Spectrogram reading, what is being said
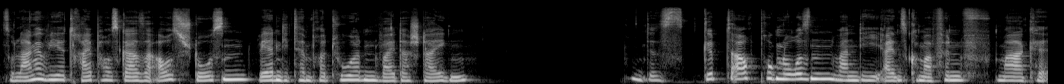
solange wir Treibhausgase ausstoßen, werden die Temperaturen weiter steigen. Das gibt auch Prognosen, wann die 1,5 Marke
